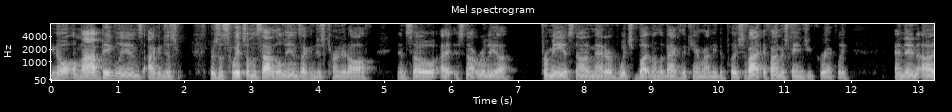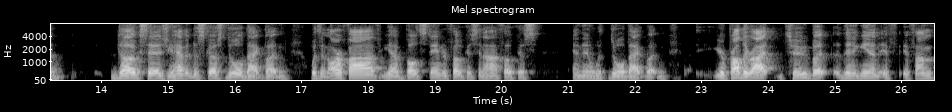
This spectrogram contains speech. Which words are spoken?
you know on my big lens I can just there's a switch on the side of the lens I can just turn it off, and so uh, it's not really a for me, it's not a matter of which button on the back of the camera I need to push. If I if I understand you correctly, and then uh, Doug says you haven't discussed dual back button with an R5. You have both standard focus and eye focus, and then with dual back button, you're probably right too. But then again, if if I'm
